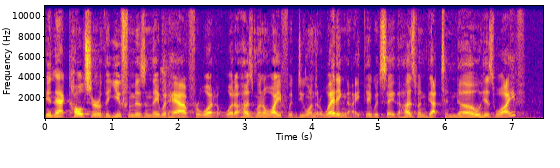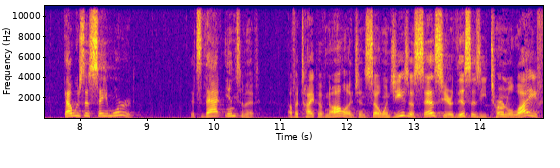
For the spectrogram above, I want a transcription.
in that culture, the euphemism they would have for what, what a husband and wife would do on their wedding night, they would say the husband got to know his wife. That was the same word. It's that intimate of a type of knowledge. And so when Jesus says here, this is eternal life,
